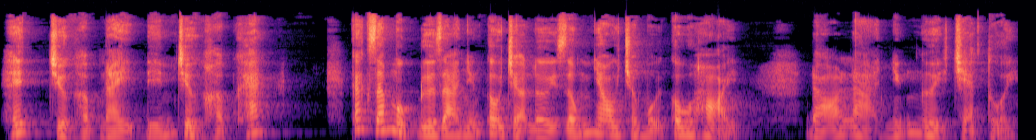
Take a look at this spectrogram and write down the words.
Hết trường hợp này đến trường hợp khác các giám mục đưa ra những câu trả lời giống nhau cho mỗi câu hỏi, đó là những người trẻ tuổi.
